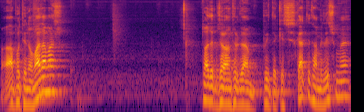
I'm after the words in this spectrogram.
από την ομάδα μας. Τώρα δεν ξέρω αν θέλετε να πείτε κι εσείς κάτι, θα μιλήσουμε.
